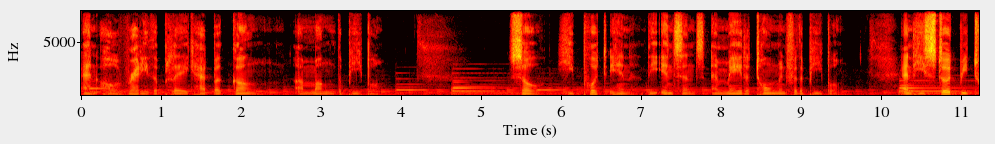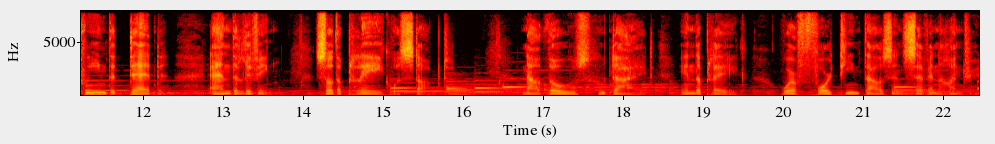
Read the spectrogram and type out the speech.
And already the plague had begun among the people. So he put in the incense and made atonement for the people. And he stood between the dead and the living, so the plague was stopped. Now those who died in the plague were 14,700,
